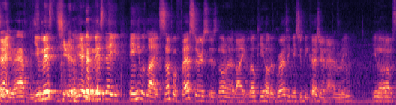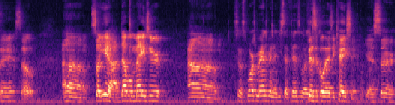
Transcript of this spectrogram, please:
Especially that. you're You missed, yeah, yeah, you missed that. You- And he was like, some professors is gonna like low key hold a grudge against you because you're an athlete. Mhm. You know what I'm saying? So, um, so yeah, I double majored. Um, So sports management and you said physical. education. Physical education, yes, sir.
